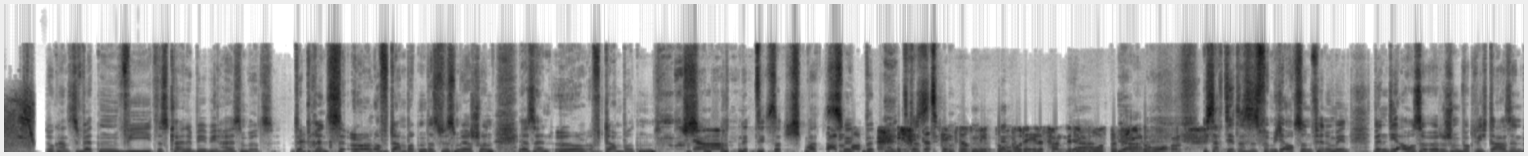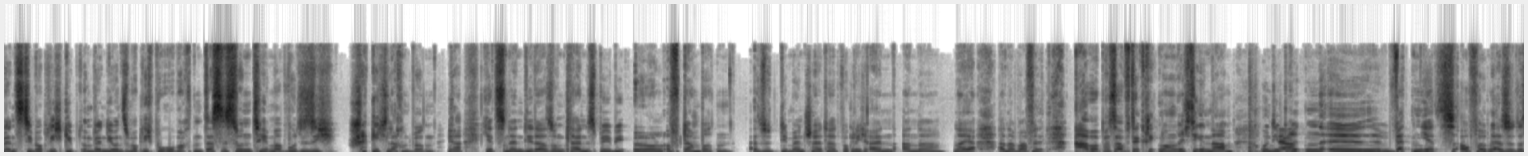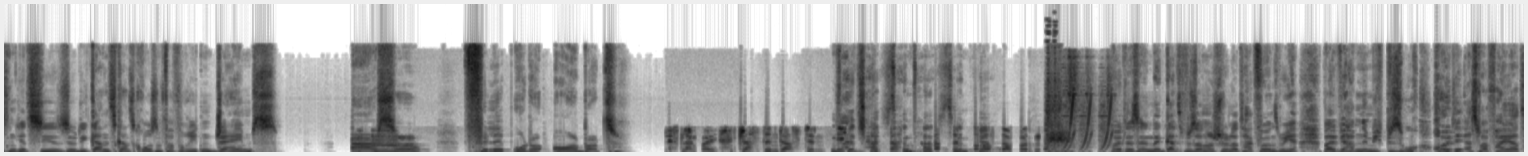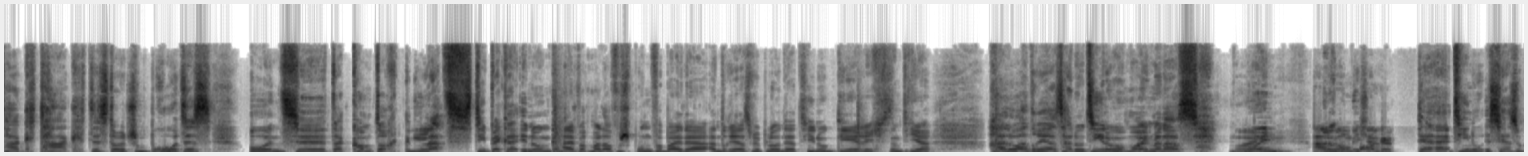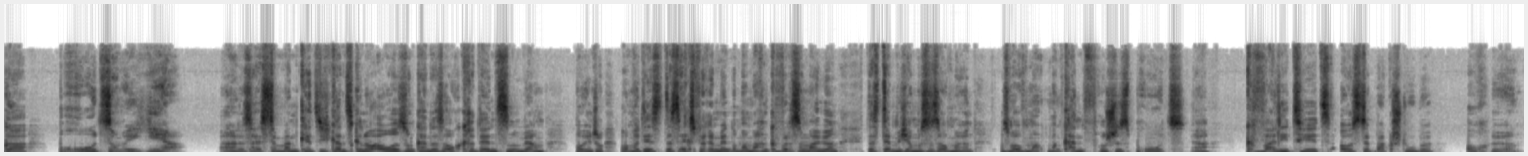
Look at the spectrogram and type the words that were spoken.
Du kannst wetten, wie das kleine Baby heißen wird. Der Prinz, der Earl of Dumbarton, das wissen wir ja schon. Er ist ein Earl of Dumbarton. Ja. Dieser Schwachsinn. Ich finde, das klingt so wie Dumbo, der Elefant mit den großen Fliegeohren. Ich sag dir, das ist für mich auch so ein Phänomen, wenn die Außerirdischen wirklich da sind, wenn es die wirklich gibt und wenn die uns wirklich beobachten, das ist so ein Thema, wo die sich scheckig lachen würden. Ja, jetzt nennen die da so ein kleines Baby Earl of Dumbarton. Also die Menschheit hat wirklich einen an der, naja, an der Waffel. Aber pass auf, der kriegt noch einen richtigen Namen und die Ja. Briten äh, wetten jetzt auf folgende, also das sind jetzt die, so die ganz, ganz großen Favoriten. James, Arthur, Philip oder Albert. Ist langweilig. Justin Dustin. Ich Justin Justin Dustin, ja. Heute ist ein ganz besonders schöner Tag für uns, Micha, weil wir haben nämlich Besuch. Heute erstmal Feiertag, Tag des deutschen Brotes. Und äh, da kommt doch glatt die Bäckerinnung einfach mal auf den Sprung vorbei. Der Andreas Wipple und der Tino Gehrig sind hier. Hallo Andreas, hallo Tino, moin Männers. Moin. Hallo, Hallo, Micha. morgen. Der Tino ist ja sogar Brotsommelier. Ja, das heißt, der Mann kennt sich ganz genau aus und kann das auch kredenzen. Und wir haben vorhin schon, wollen wir das, das Experiment nochmal machen? Können wir das nochmal hören? Das, der Micha muss das auch mal hören. Pass mal auf, man, man kann frisches Brot, ja, Qualität aus der Backstube auch hören.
